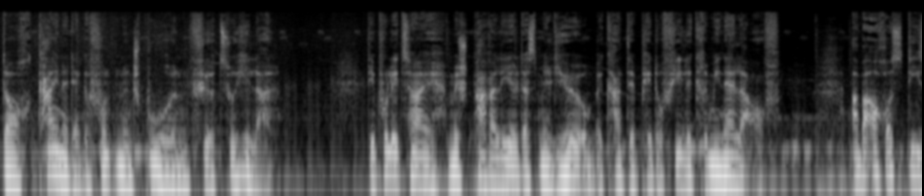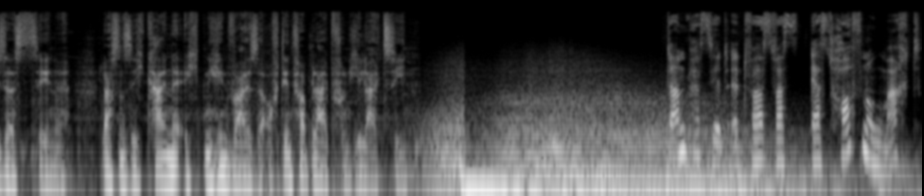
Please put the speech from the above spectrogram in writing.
Doch keine der gefundenen Spuren führt zu Hilal. Die Polizei mischt parallel das Milieu um bekannte pädophile Kriminelle auf. Aber auch aus dieser Szene lassen sich keine echten Hinweise auf den Verbleib von Hilal ziehen. Dann passiert etwas, was erst Hoffnung macht,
